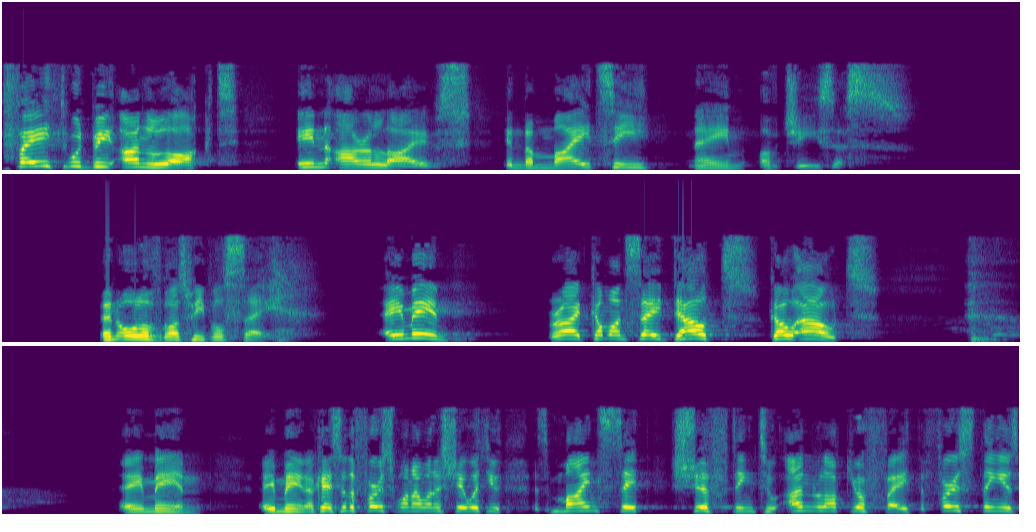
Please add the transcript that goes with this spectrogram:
faith would be unlocked in our lives in the mighty name of Jesus. And all of God's people say, Amen. Right, come on, say doubt, go out. Amen. Amen. Okay, so the first one I want to share with you is mindset shifting to unlock your faith. The first thing is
